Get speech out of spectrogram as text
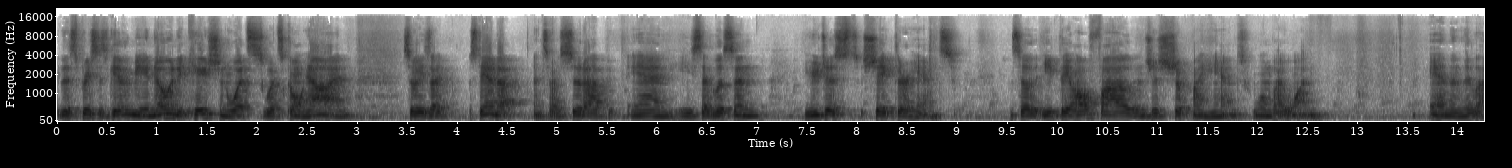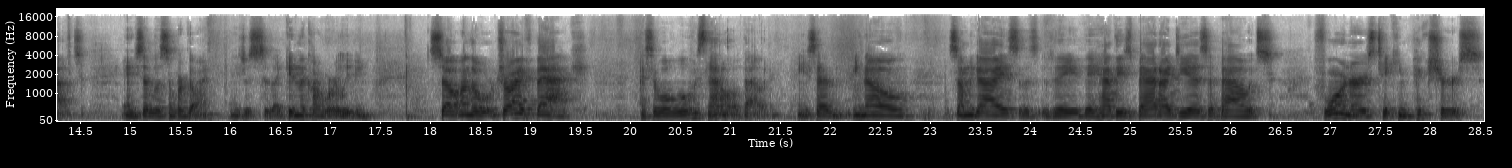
this priest has given me no indication what's what's going on. So he's like, stand up. And so I stood up and he said, listen, you just shake their hands. And so they all filed and just shook my hand one by one. And then they left. And he said, listen, we're going. And he just said, like, get in the car, we're leaving. So on the drive back, I said, well, what was that all about? He said, you know, some guys, they, they have these bad ideas about foreigners taking pictures.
